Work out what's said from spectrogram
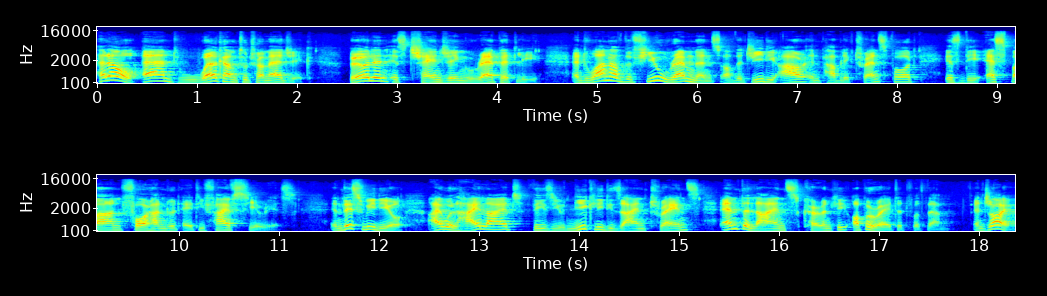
Hello and welcome to Tramagic. Berlin is changing rapidly and one of the few remnants of the GDR in public transport is the S-Bahn 485 series. In this video I will highlight these uniquely designed trains and the lines currently operated with them. Enjoy!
